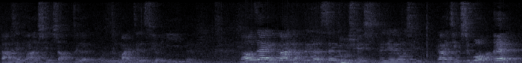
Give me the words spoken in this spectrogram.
大家先放在心上，这个我是买这个是有意义的。然后在我刚才讲这个深度学习这些东西，刚才解释过嘛，对？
